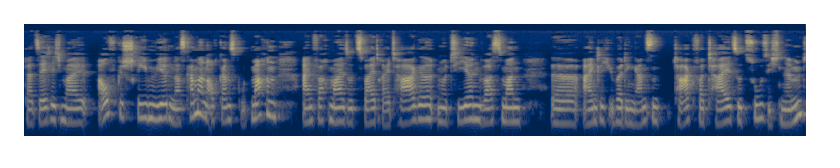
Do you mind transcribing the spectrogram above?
tatsächlich mal aufgeschrieben wird. Und das kann man auch ganz gut machen. Einfach mal so zwei, drei Tage notieren, was man äh, eigentlich über den ganzen Tag verteilt so zu sich nimmt.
